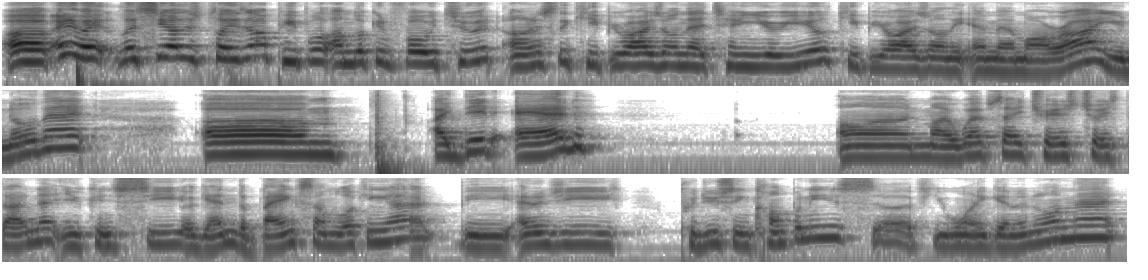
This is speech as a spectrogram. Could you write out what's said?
Um, anyway, let's see how this plays out, people. I'm looking forward to it. Honestly, keep your eyes on that 10-year yield. Keep your eyes on the MMRI. You know that. Um, I did add on my website, traderschoice.net, you can see, again, the banks I'm looking at, the energy producing companies, uh, if you want to get in on that.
